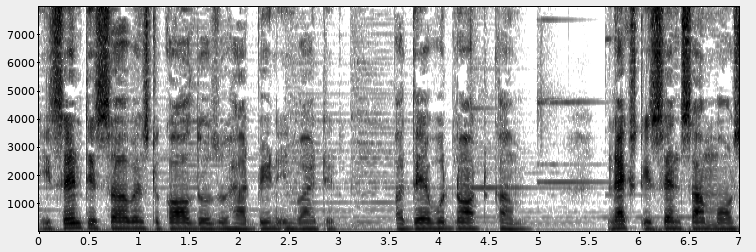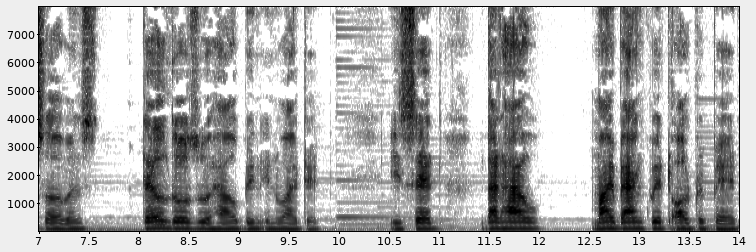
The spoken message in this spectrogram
He sent his servants to call those who had been invited, but they would not come. Next, he sent some more servants. Tell those who have been invited, he said, that have my banquet all prepared,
